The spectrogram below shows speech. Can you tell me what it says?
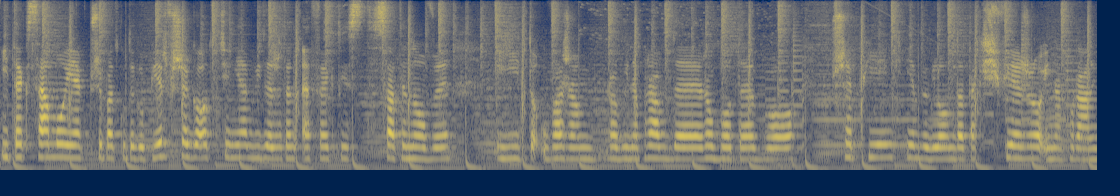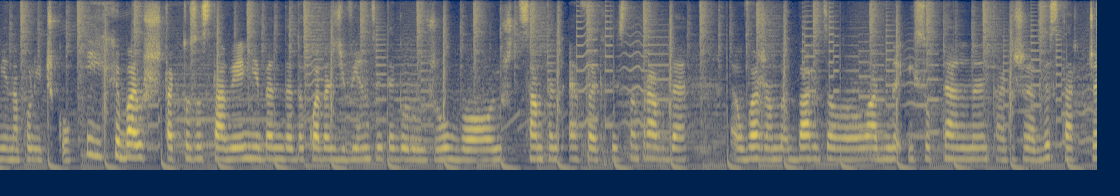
I tak samo jak w przypadku tego pierwszego odcienia widzę, że ten efekt jest satynowy i to uważam robi naprawdę robotę, bo przepięknie wygląda tak świeżo i naturalnie na policzku. I chyba już tak to zostawię, nie będę dokładać więcej tego różu, bo już sam ten efekt jest naprawdę uważam bardzo ładny i subtelny, także wystarczy.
